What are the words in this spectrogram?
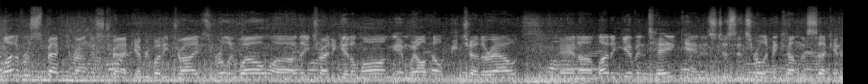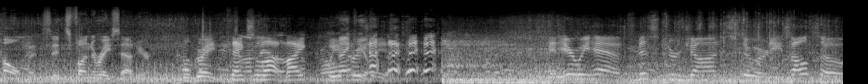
a lot of respect around this track. Everybody drives really well. Uh, they try to get along and we all help each other out and uh, a lot of give and take and it's just it's really become the second home. It's, it's fun to race out here. Well, great. Thanks a lot, Mike. We Thank appreciate you. it. And here we have Mr. John Stewart. He's also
